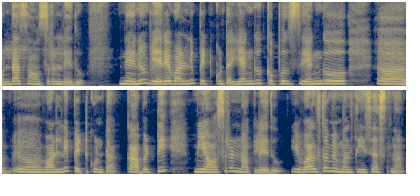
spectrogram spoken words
ఉండాల్సిన అవసరం లేదు. నేను వేరే వాళ్ళని పెట్టుకుంటా. యంగ్ కపుల్స్ యంగ్ వాళ్ళని పెట్టుకుంటా. కాబట్టి మీ అవసరం నాకు లేదు. ఇవాళతో మిమ్మల్ని తీసేస్తున్నాను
